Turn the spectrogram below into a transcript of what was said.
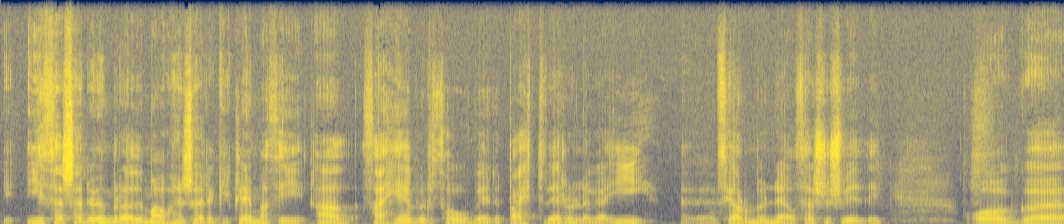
í þessari umræðu má hins vegar ekki gleyma því að það hefur þó verið bætt verulega í eh, fjármunni á þessu sviði og uh,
